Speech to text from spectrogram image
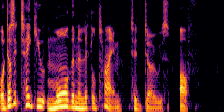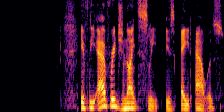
Or does it take you more than a little time to doze off? If the average night's sleep is eight hours,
